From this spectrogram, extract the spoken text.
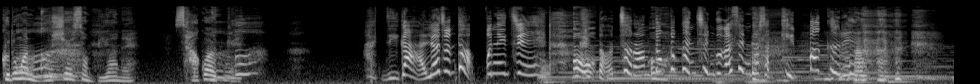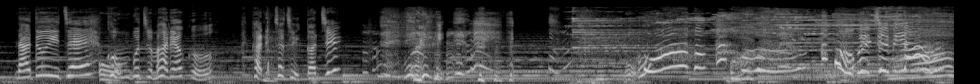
그동안 무시해서 미안해 사과할게 네가 알려준 덕분이지. 너처럼 똑똑한 친구가 생겨서 기뻐 그린. 나도 이제 공부 좀 하려고. 가르쳐 줄 거지? 와, 버블잼이야.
